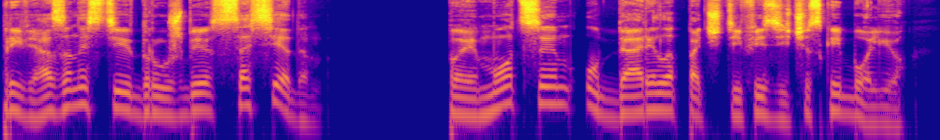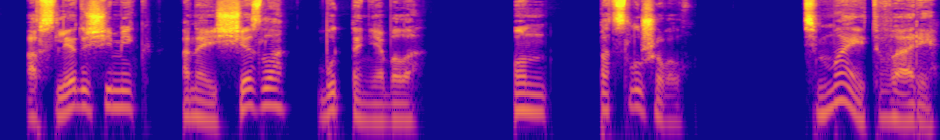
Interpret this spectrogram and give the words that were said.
привязанности и дружбе с соседом. По эмоциям ударила почти физической болью, а в следующий миг она исчезла, будто не было. Он подслушивал. Тьма и твари.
